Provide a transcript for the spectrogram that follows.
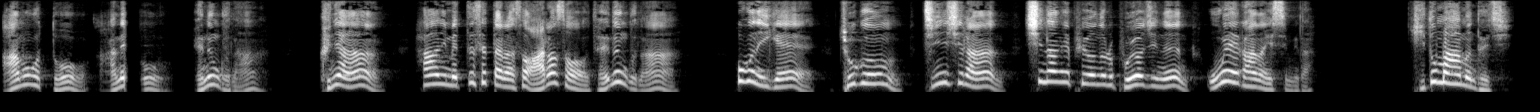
아무것도 안 해도 되는구나. 그냥 하나님의 뜻에 따라서 알아서 되는구나. 혹은 이게 조금 진실한 신앙의 표현으로 보여지는 오해가 하나 있습니다. 기도만 하면 되지.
